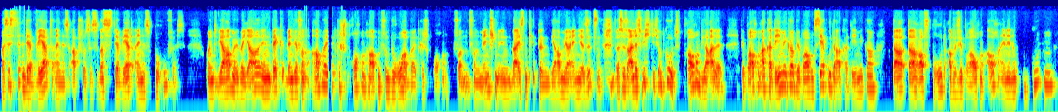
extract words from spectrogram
was ist denn der Wert eines Abschlusses? Was ist der Wert eines Berufes? Und wir haben über Jahre hinweg, wenn wir von Arbeit gesprochen haben, von Büroarbeit gesprochen, von, von Menschen in weißen Kitteln. Wir haben ja einen hier sitzen. Das ist alles wichtig und gut. Brauchen wir alle. Wir brauchen Akademiker, wir brauchen sehr gute Akademiker. Da, darauf beruht, aber wir brauchen auch einen guten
